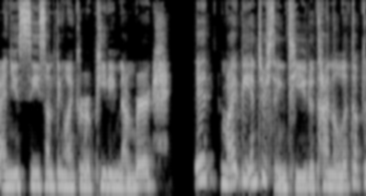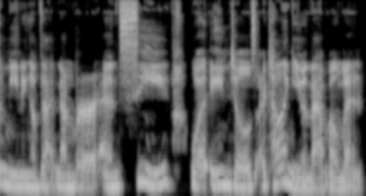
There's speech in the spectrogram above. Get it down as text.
and you see something like a repeating number, it might be interesting to you to kind of look up the meaning of that number and see what angels are telling you in that moment.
